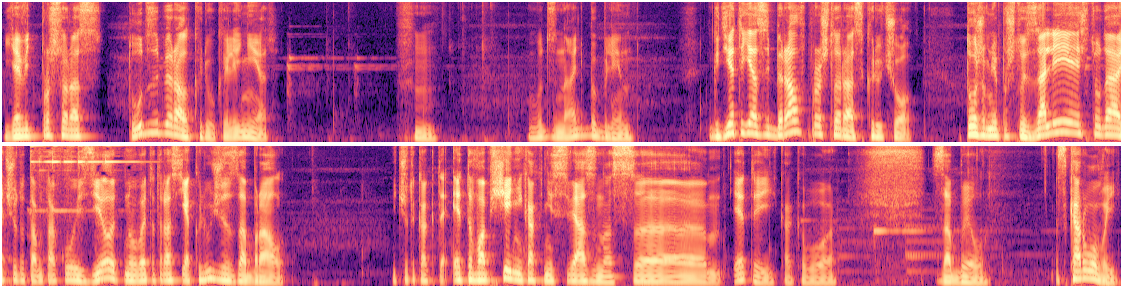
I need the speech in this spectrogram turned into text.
Я ведь в прошлый раз тут забирал крюк или нет? Хм. Вот знать бы, блин. Где-то я забирал в прошлый раз крючок. Тоже мне пришлось залезть туда, что-то там такое сделать, но в этот раз я ключ забрал. И что-то как-то... Это вообще никак не связано с э, этой, как его... Забыл. С коровой.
